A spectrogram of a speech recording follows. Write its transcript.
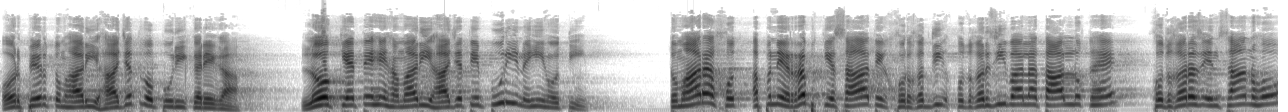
اور پھر تمہاری حاجت وہ پوری کرے گا۔ لوگ کہتے ہیں ہماری حاجتیں پوری نہیں ہوتی تمہارا خود اپنے رب کے ساتھ ایک خود غرضی والا تعلق ہے خود غرض انسان ہو،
